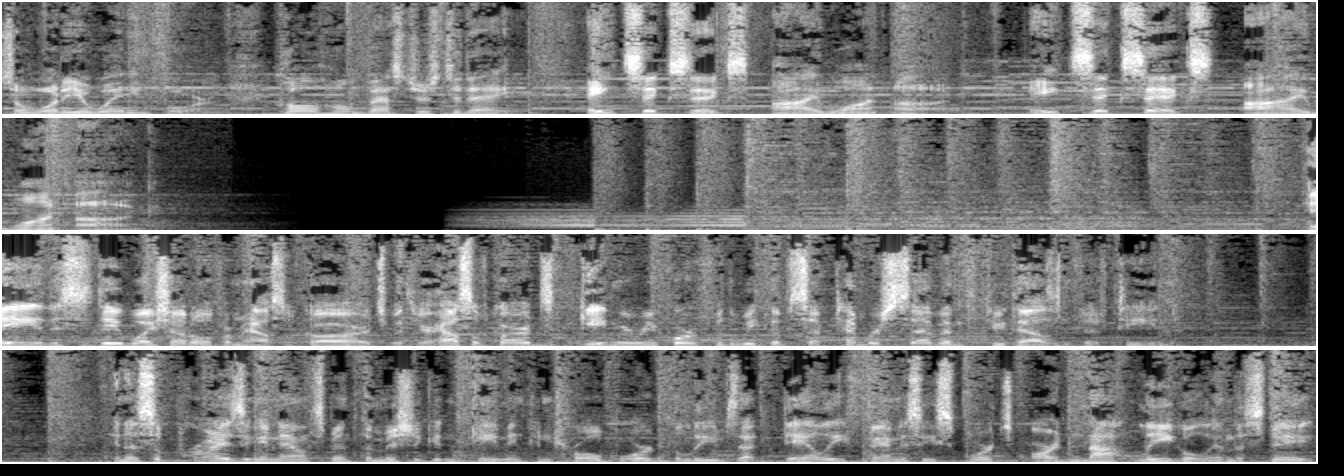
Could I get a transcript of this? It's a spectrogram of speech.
So what are you waiting for? Call Homevestors today. 866 I Want UGG. 866 I Want UGG. Hey, this is Dave Weishuttle from House of Cards with your House of Cards gaming report for the week of September 7th, 2015. In a surprising announcement, the Michigan Gaming Control Board believes that daily fantasy sports are not legal in the state.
